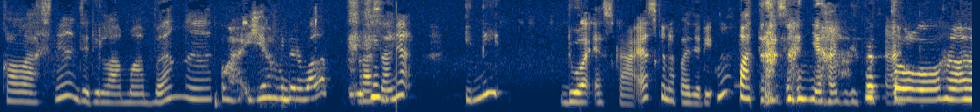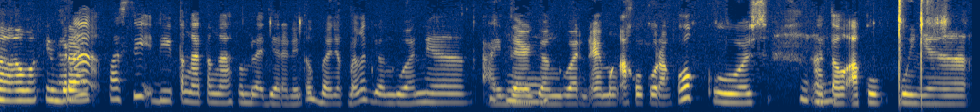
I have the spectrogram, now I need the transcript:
kelasnya jadi lama banget. Wah iya bener banget. Rasanya ini dua SKS kenapa jadi empat rasanya gitu kan. Betul. Ha, makin berat. Karena pasti di tengah-tengah pembelajaran itu banyak banget gangguannya. Either Mm-mm. gangguan emang aku kurang fokus Mm-mm. atau aku punya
